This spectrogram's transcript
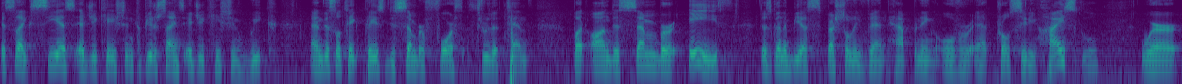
It's like CS Education, Computer Science Education Week, and this will take place December 4th through the 10th. But on December 8th, there's going to be a special event happening over at Pearl City High School where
